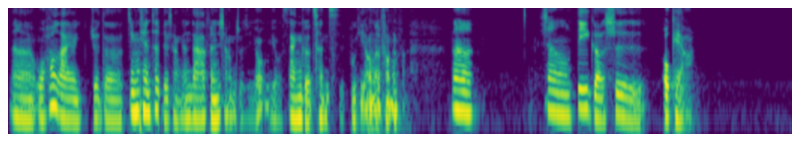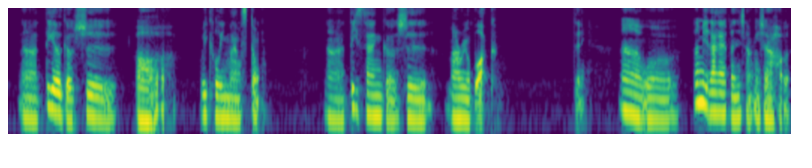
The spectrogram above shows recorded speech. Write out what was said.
那我后来觉得今天特别想跟大家分享，就是有有三个层次不一样的方法。那像第一个是 OKR，那第二个是呃 Weekly Milestone，那第三个是 Mario Block。对，那我分别大概分享一下好了。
